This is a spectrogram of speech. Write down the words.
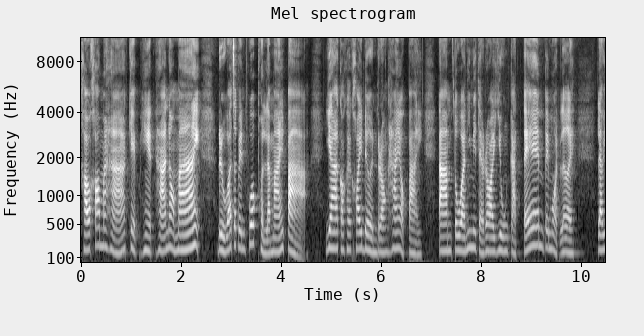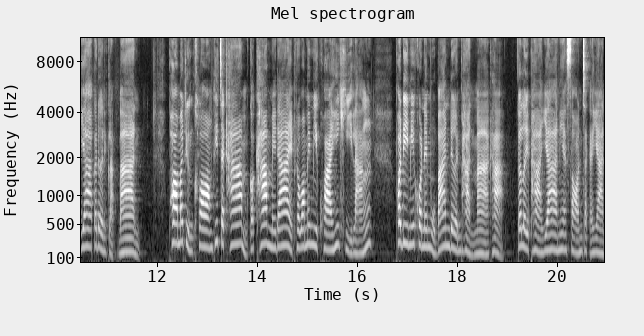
เขาเข้ามาหาเก็บเห็ดหาหน่อไม้ หรือว่าจะเป็นพวกผลไม้ป่า ย่าก็ค่อยๆเดินร้องไห้ออกไป ตามตัวนี่มีแต่รอยยุงกัดเต็มไปหมดเลย แล้วย่าก็เดินกลับบ้าน พอมาถึงคลองที่จะข้ามก็ข้ามไม่ได้ เพราะว่าไม่มีควายให้ขี่หลัง พอดีมีคนในหมู่บ้านเดินผ่านมาค่ะ ก็เลยพาย่าเนี่ยซ้อนจักรยาน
